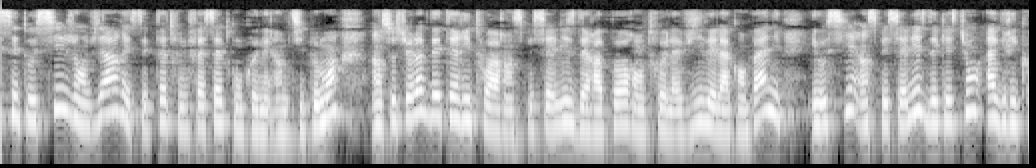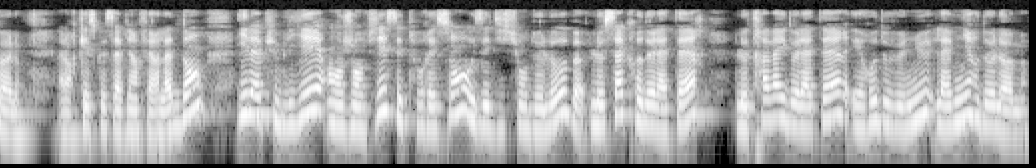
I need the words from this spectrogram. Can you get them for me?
c'est aussi Jean Viard, et c'est peut-être une facette qu'on connaît un petit peu moins, un sociologue des territoires, un spécialiste des rapports entre la ville et la campagne et aussi un spécialiste des questions agricoles. Alors qu'est-ce que ça vient faire là-dedans? Il a publié en janvier, c'est tout récent, aux éditions de l'Aube, Le Sacre de la Terre, le travail de la terre est redevenu l'avenir de l'homme.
